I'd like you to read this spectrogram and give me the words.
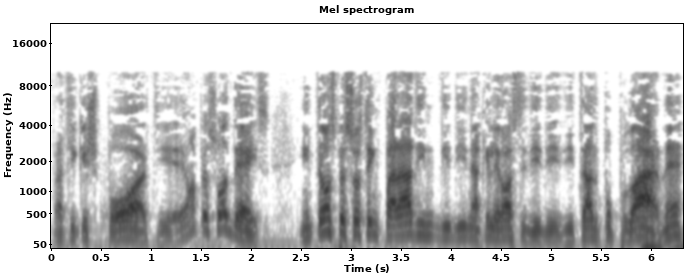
pratica esporte, é uma pessoa 10. Então as pessoas têm que parar de, de, de naquele negócio de, de, de ditado popular, né?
